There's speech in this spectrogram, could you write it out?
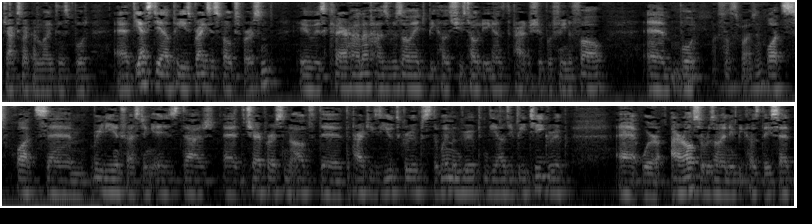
Jack's not going to like this, but uh, the SDLP's Brexit spokesperson, who is Claire Hanna, has resigned because she's totally against the partnership with Fianna Fáil. Um, but That's not surprising. what's what's um, really interesting is that uh, the chairperson of the, the party's youth groups, the women group, and the LGBT group. Uh, were are also resigning because they said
